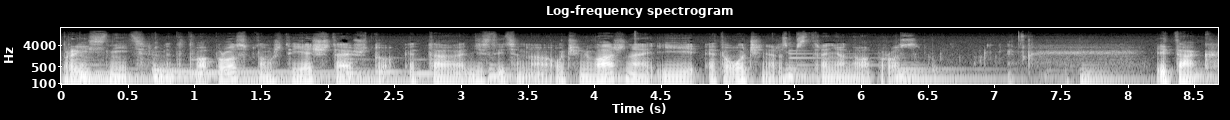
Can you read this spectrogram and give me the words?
прояснить этот вопрос, потому что я считаю, что это действительно очень важно и это очень распространенный вопрос. Итак,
